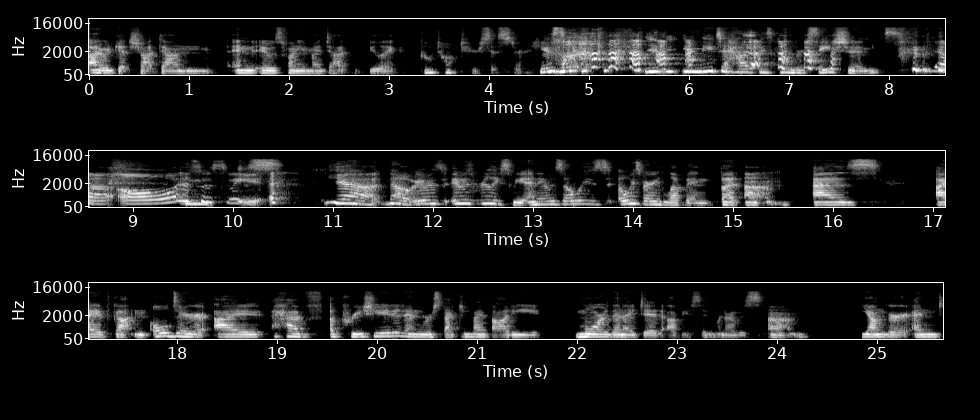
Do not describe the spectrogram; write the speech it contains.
I would get shot down. And it was funny. My dad would be like, "Go talk to your sister." He was like, you, "You need to have these conversations." yeah. Oh, it's so sweet. Yeah. No, it was it was really sweet, and it was always always very loving. But um, as I've gotten older, I have appreciated and respected my body more than I did, obviously, when I was um, younger. And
